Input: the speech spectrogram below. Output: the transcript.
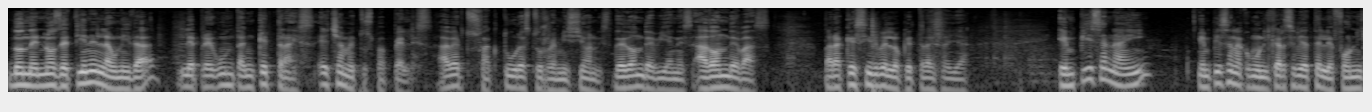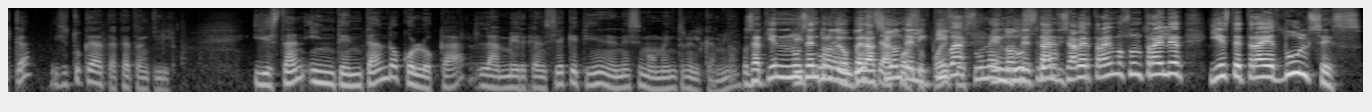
donde nos detienen la unidad, le preguntan, ¿qué traes? Échame tus papeles, a ver tus facturas, tus remisiones, de dónde vienes, a dónde vas, para qué sirve lo que traes allá. Empiezan ahí, empiezan a comunicarse vía telefónica, y dice, tú quédate acá tranquilo y están intentando colocar la mercancía que tienen en ese momento en el camión. O sea, tienen un Es centro de operación delictiva supuesto, es en donde están, dice, a ver, traemos un tráiler y este trae dulces.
